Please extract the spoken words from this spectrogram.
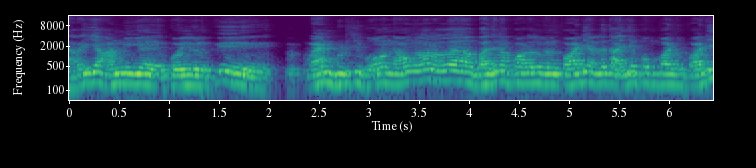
நிறைய ஆன்மீக கோயில்களுக்கு வேன் பிடிச்சி போவாங்க. அவங்கெல்லாம் நல்லா பஜனை பாடல்கள் பாடி அல்லது ஐயப்பன் பாட்டு பாடி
